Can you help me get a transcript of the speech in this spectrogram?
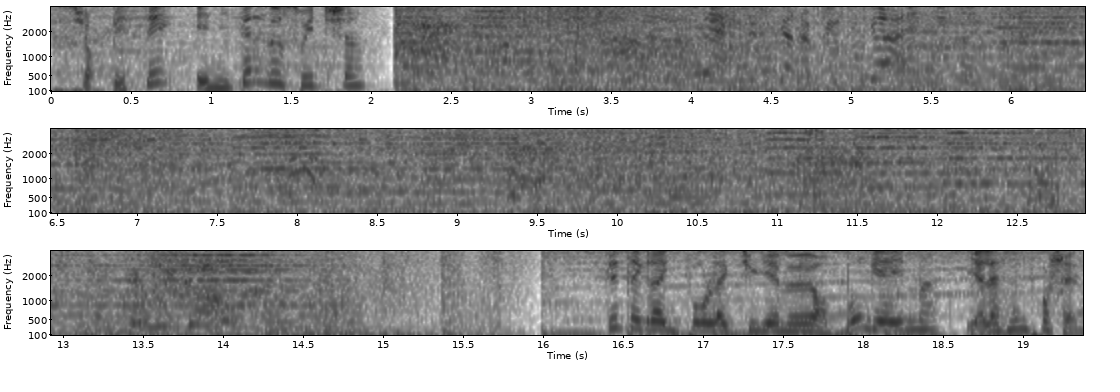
sur PC et Nintendo Switch. C'était Greg pour l'actu gamer, bon game et à la semaine prochaine.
